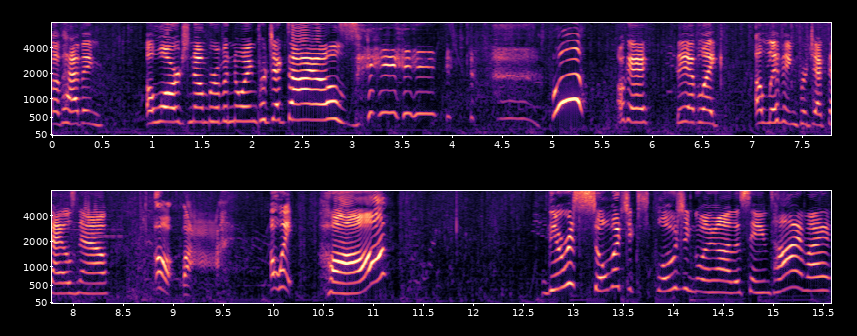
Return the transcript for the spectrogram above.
Love having a large number of annoying projectiles! Okay, they have like a living projectiles now. Oh, ah. Oh, wait. Huh? There was so much explosion going on at the same time. I.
